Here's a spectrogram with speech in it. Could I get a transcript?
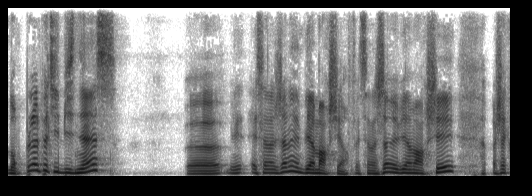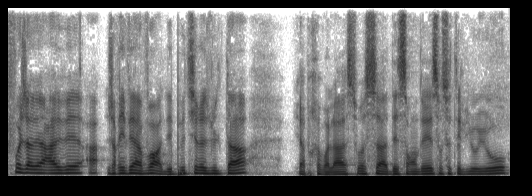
Donc plein de petits business, euh, mais ça n'a jamais bien marché en fait. Ça n'a jamais bien marché. À chaque fois, arrivé, à- j'arrivais à avoir des petits résultats, Et après, voilà, soit ça descendait, soit c'était le yo-yo,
